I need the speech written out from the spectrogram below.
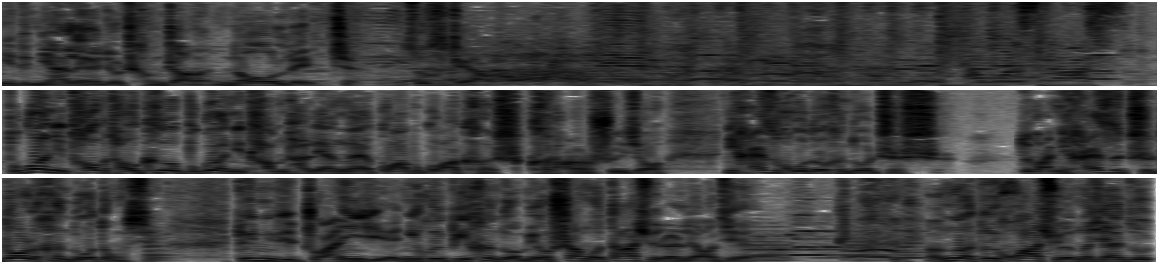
你的年龄也就成长了。knowledge 就是这样。不管你逃不逃课，不管你谈不谈恋爱，挂不挂科，课堂上睡觉，你还是获得很多知识，对吧？你还是知道了很多东西，对你的专业，你会比很多没有上过大学人了解。我对化学，我现在就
